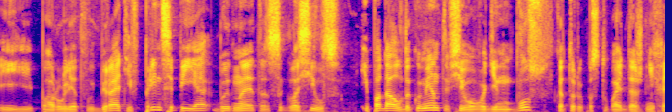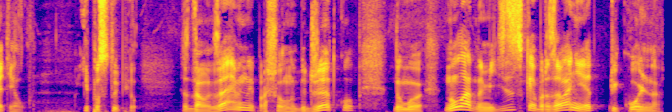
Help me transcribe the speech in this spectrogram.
и пару лет выбирать. И, в принципе, я бы на это согласился. И подал документы всего в один вуз, в который поступать даже не хотел. И поступил. Сдал экзамены, прошел на бюджетку. Думаю, ну ладно, медицинское образование – это прикольно.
